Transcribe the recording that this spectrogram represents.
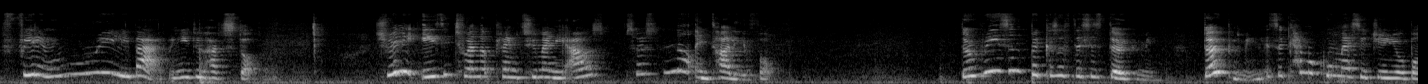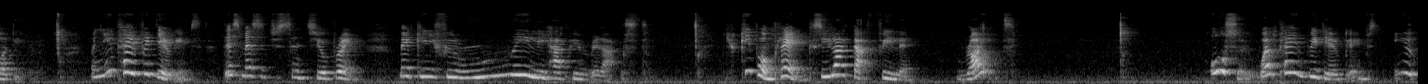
Feeling really bad when you do have to stop. It's really easy to end up playing too many hours so it's not entirely your fault. The reason because of this is dopamine. Dopamine is a chemical message in your body. When you play video games, this message is sent to your brain, making you feel really happy and relaxed. You keep on playing because you like that feeling, right? Also, when playing video games, you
